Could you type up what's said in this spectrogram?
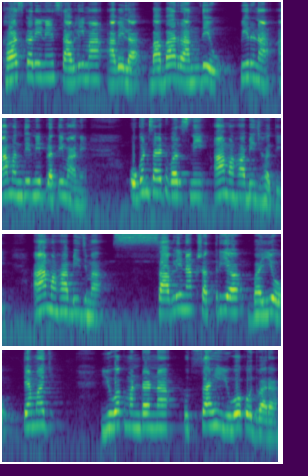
ખાસ કરીને સાવલીમાં આવેલા બાબા રામદેવ પીરના આ મંદિરની પ્રતિમાને ઓગણસાઠ વર્ષની આ મહાબીજ હતી. આ મહાબીજમાં સાવલીના ક્ષત્રિય ભાઈઓ તેમજ યુવક મંડળના ઉત્સાહી યુવકો દ્વારા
